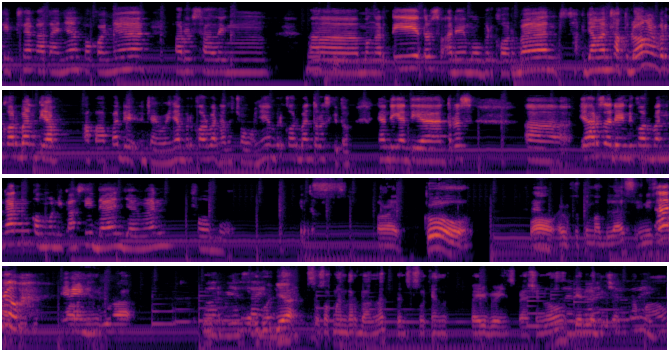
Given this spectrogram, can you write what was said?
tipsnya katanya pokoknya harus saling uh, mengerti, terus ada yang mau berkorban, jangan satu doang yang berkorban, tiap apa-apa deh ceweknya berkorban atau cowoknya yang berkorban terus gitu, ganti-gantian. Terus uh, ya harus ada yang dikorbankan komunikasi dan jangan FOMO. Gitu. Alright, cool. Wow, episode 15 ini sama Aduh, ini gua luar biasa. Gua dia sosok mentor banget dan sosok yang very very inspirational. Dia lagi sama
